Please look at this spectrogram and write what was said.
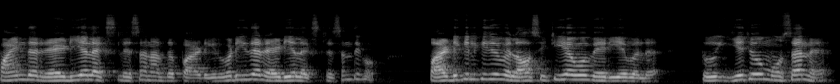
find the radial acceleration of the particle what is the radial acceleration देखो पार्टिकल की जो वेलोसिटी है वो वेरिएबल है। तो ये जो मोशन है,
